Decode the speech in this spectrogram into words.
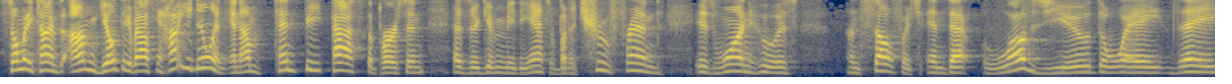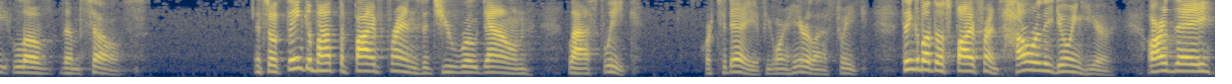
So many times I'm guilty of asking, How are you doing? And I'm 10 feet past the person as they're giving me the answer. But a true friend is one who is unselfish and that loves you the way they love themselves. And so think about the five friends that you wrote down last week or today if you weren't here last week. Think about those five friends. How are they doing here? Are they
